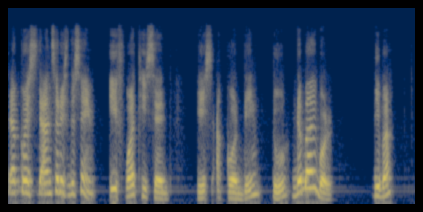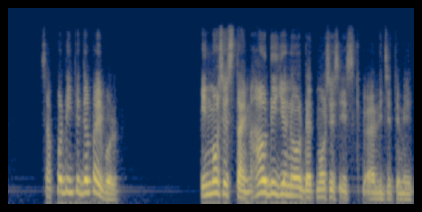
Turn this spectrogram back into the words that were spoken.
The, question, the answer is the same. If what he said is according to the Bible. Diba? It's according to the Bible. In Moses' time, how do you know that Moses is uh, legitimate?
